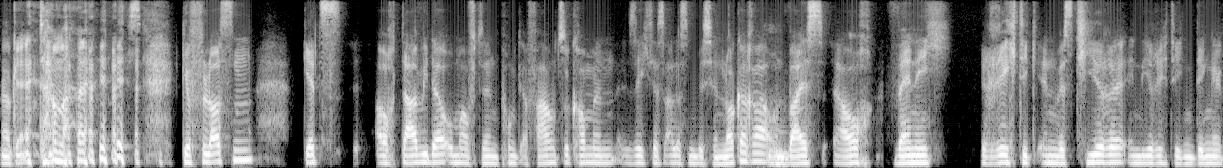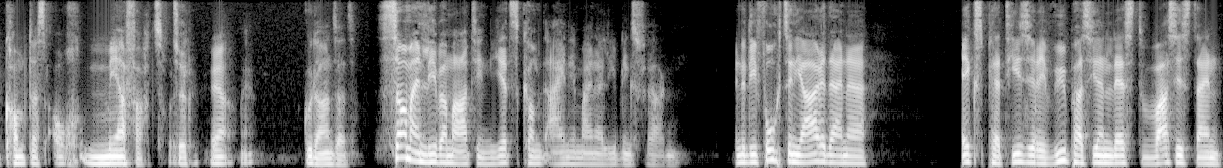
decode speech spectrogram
Okay. damals geflossen. Jetzt auch da wieder, um auf den Punkt Erfahrung zu kommen, sehe ich das alles ein bisschen lockerer Mhm. und weiß auch, wenn ich richtig investiere in die richtigen Dinge, kommt das auch mehrfach zurück. Zurück. Ja. Guter Ansatz. So, mein lieber Martin, jetzt kommt eine meiner Lieblingsfragen. Wenn du die 15 Jahre deiner Expertise Revue passieren lässt, was ist dein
